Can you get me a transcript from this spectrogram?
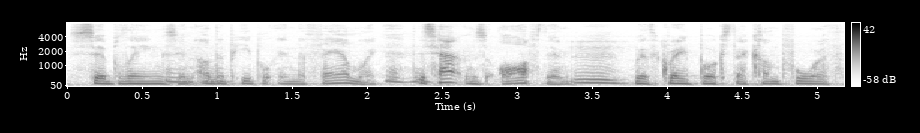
siblings and other mm-hmm. people in the family. This mm-hmm. happens often mm. with great books that come forth.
